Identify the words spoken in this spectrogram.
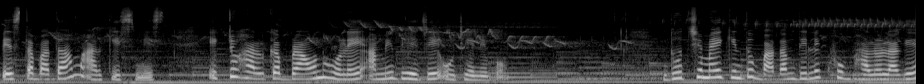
পেস্তা বাদাম আর কিশমিশ। একটু হালকা ব্রাউন হলে আমি ভেজে উঠিয়ে নেব। দুধ সেমাই কিন্তু বাদাম দিলে খুব ভালো লাগে।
